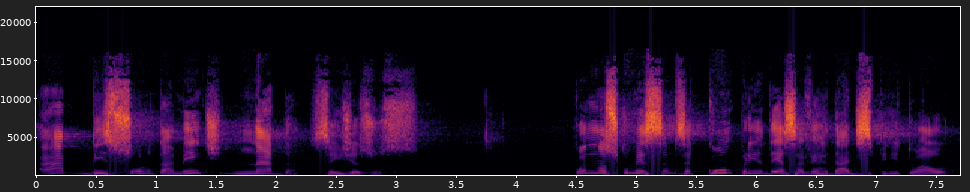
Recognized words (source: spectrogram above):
absolutamente nada, sem Jesus. Quando nós começamos a compreender essa verdade espiritual,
